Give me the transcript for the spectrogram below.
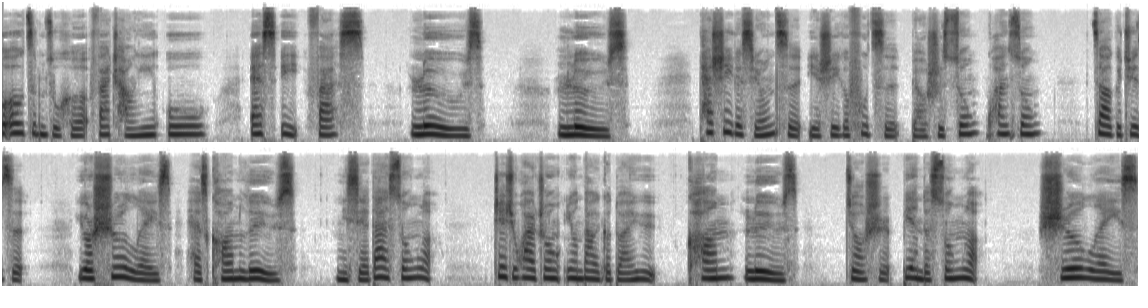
o 字母组合发长音 u，s e 发 s。Loose, loose，它是一个形容词，也是一个副词，表示松、宽松。造个句子：Your shoelace has come loose。你鞋带松了。这句话中用到一个短语 come loose，就是变得松了。Shoelace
